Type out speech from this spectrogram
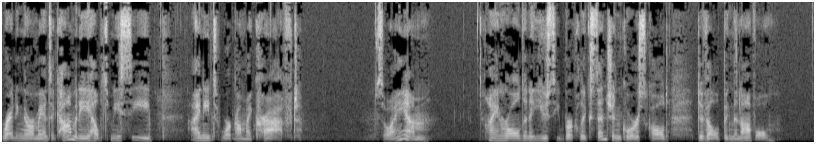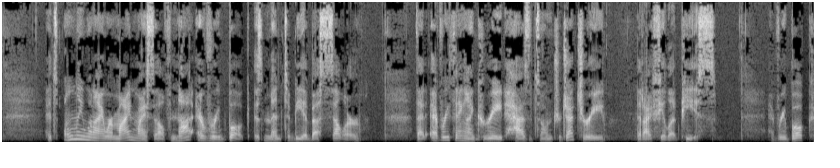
Writing the romantic comedy helped me see I need to work on my craft. So I am. I enrolled in a UC Berkeley Extension course called Developing the Novel. It's only when I remind myself not every book is meant to be a bestseller, that everything I create has its own trajectory, that I feel at peace. Every book,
